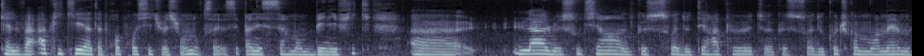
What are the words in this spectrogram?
qu'elle va appliquer à ta propre situation. Donc ce n'est pas nécessairement bénéfique. Euh, là, le soutien, que ce soit de thérapeutes, que ce soit de coachs comme moi-même,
